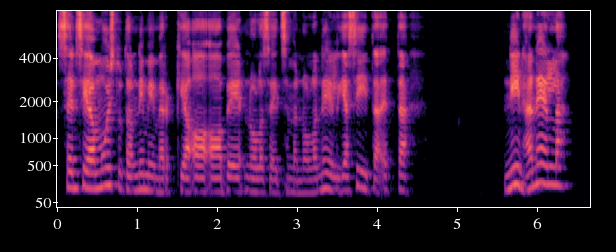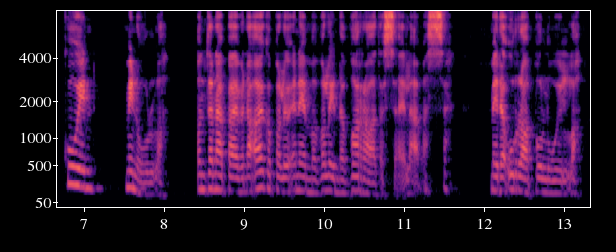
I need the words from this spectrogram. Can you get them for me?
Sen sijaan muistutan nimimerkkiä AAB0704 siitä, että niin hänellä kuin minulla on tänä päivänä aika paljon enemmän valinnan varaa tässä elämässä. Meidän urapoluilla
